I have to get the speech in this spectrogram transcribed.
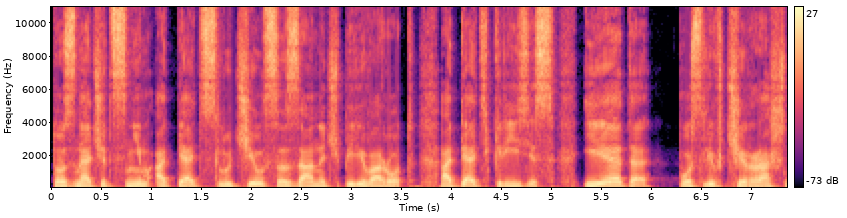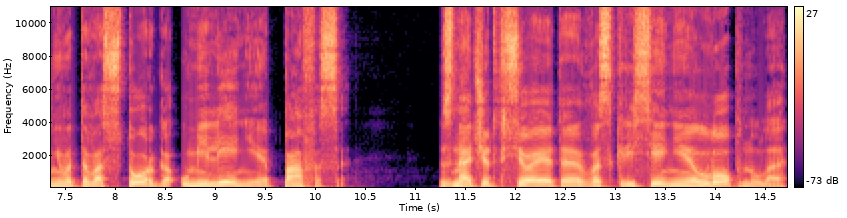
то значит с ним опять случился за ночь переворот, опять кризис, и это после вчерашнего-то восторга, умиления, пафоса. Значит, все это воскресенье лопнуло,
